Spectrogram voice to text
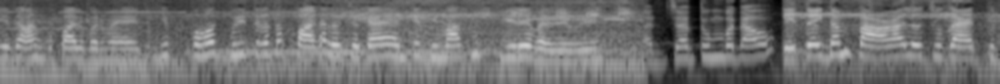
ये राम गोपाल वर्मा है। ये बहुत बुरी तरह से पागल हो चुका है। इनके दिमाग में कीड़े भरे हुए अच्छा तुम बताओ। ये तो एकदम पागल हो चुका है कुछ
